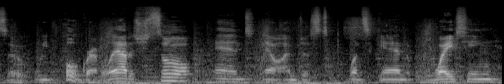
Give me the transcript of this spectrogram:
So we pull Gravel out, as you saw, and now I'm just, once again, waiting.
